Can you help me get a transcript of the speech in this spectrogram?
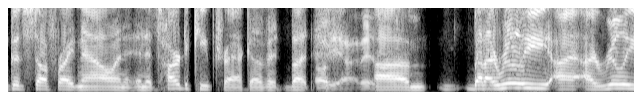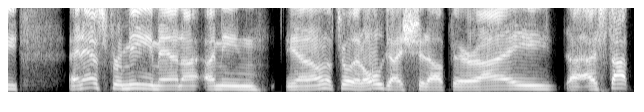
good stuff right now, and and it's hard to keep track of it. But Oh yeah, it is. um, but I really, I, I really, and as for me, man, I, I mean, you know, I don't want to throw that old guy shit out there. I, I stopped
